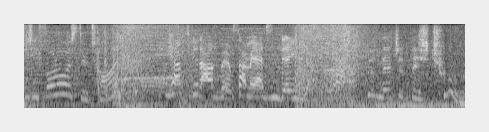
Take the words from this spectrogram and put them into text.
Did he follow us through time? We have to get out of here. Psammead's in danger. The legend is true.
